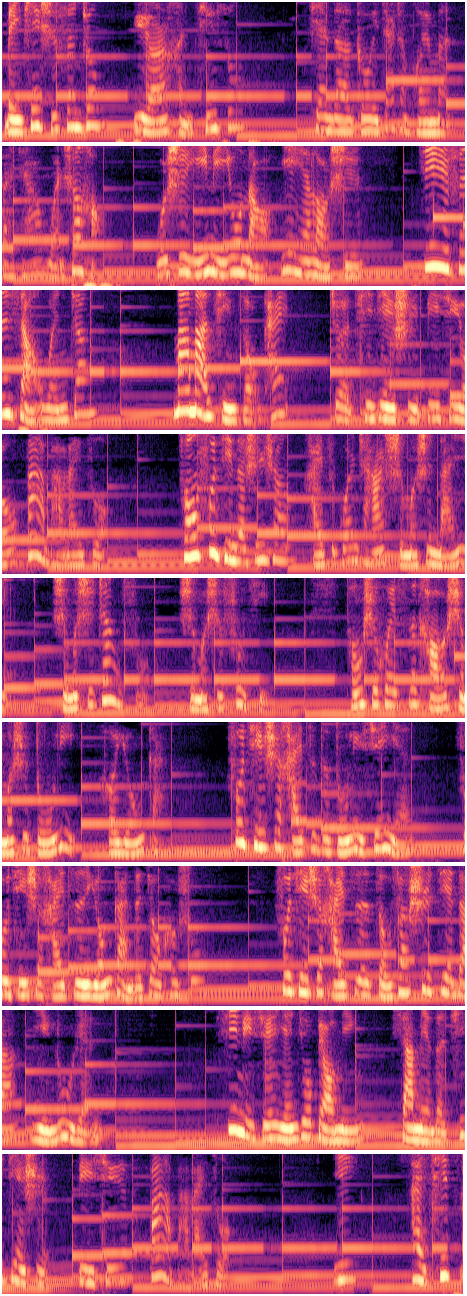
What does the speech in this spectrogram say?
每天十分钟，育儿很轻松。亲爱的各位家长朋友们，大家晚上好，我是引领右脑燕燕老师。今日分享文章：妈妈请走开，这七件事必须由爸爸来做。从父亲的身上，孩子观察什么是男人，什么是丈夫，什么是父亲，同时会思考什么是独立和勇敢。父亲是孩子的独立宣言，父亲是孩子勇敢的教科书。父亲是孩子走向世界的引路人。心理学研究表明，下面的七件事必须爸爸来做：一、爱妻子。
